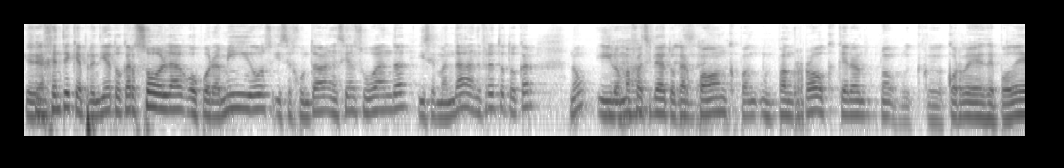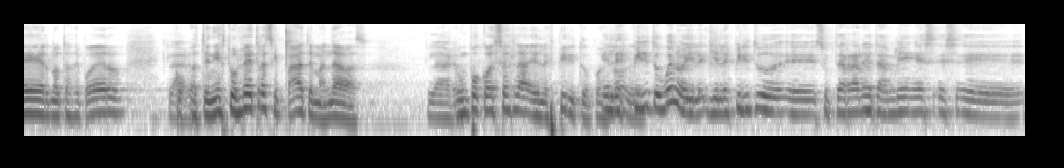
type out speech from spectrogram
Que Sí. La gente que aprendía a tocar sola o por amigos y se juntaban, hacían su banda y se mandaban de frente a tocar, ¿no? Y lo más fácil era tocar punk, punk, punk rock, que eran no, acordes de poder, notas de poder. Claro. Tenías tus letras y pa, te mandabas. Claro. Un poco eso es la- el espíritu. Pues, el espíritu, bueno, y, el- y el espíritu eh, subterráneo también es, es, eh,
